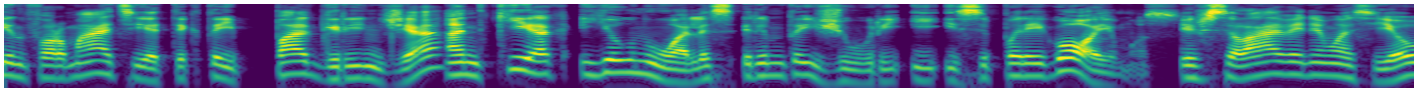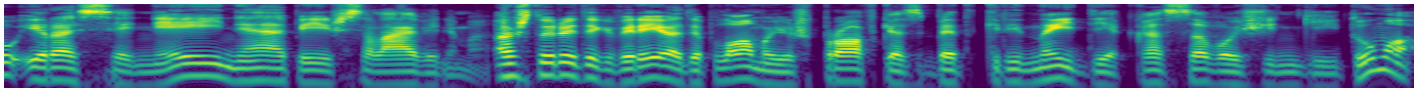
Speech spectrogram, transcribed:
informacija tik tai pagrindžia, ant kiek jaunuolis rimtai žiūri į įsipareigojimus. Išsilavinimas jau yra seniai ne apie išsilavinimą. Aš turiu tik vyrėjo diplomą iš profkės, bet grinai dėka savo žingeitumo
